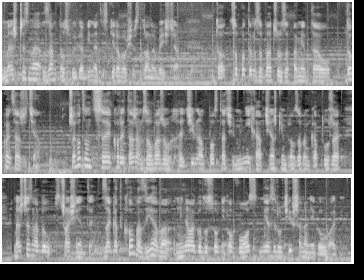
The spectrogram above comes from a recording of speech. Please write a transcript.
Mężczyzna zamknął swój gabinet i skierował się w stronę wyjścia. To, co potem zobaczył, zapamiętał do końca życia. Przechodząc korytarzem zauważył dziwną postać mnicha w ciężkim brązowym kapturze. Mężczyzna był wstrząśnięty. Zagadkowa zjawa minęła go dosłownie o włos, nie zwróciwszy na niego uwagi.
